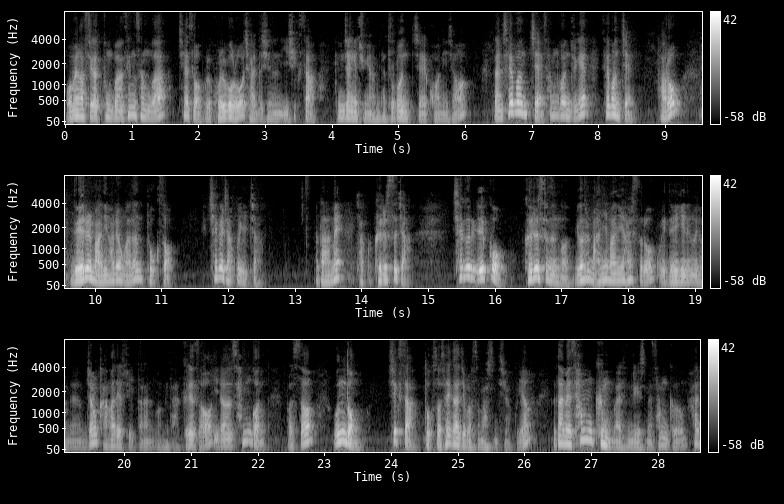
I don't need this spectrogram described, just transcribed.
오메가3가 풍부한 생선과 채소, 그리고 골고루 잘 드시는 이 식사 굉장히 중요합니다. 두 번째 권이죠. 그 다음 세 번째, 3권 중에 세 번째, 바로 뇌를 많이 활용하는 독서. 책을 자꾸 읽자. 그 다음에 자꾸 글을 쓰자. 책을 읽고 글을 쓰는 것 이것을 많이 많이 할수록 우리 뇌 기능을 점점 점점 강화될 수 있다는 겁니다. 그래서 이런 3권 벌써 운동, 식사, 독서 세 가지 벌써 말씀드렸고요. 그 다음에 3금 말씀드리겠습니다. 3금 하,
